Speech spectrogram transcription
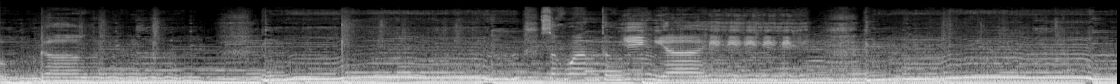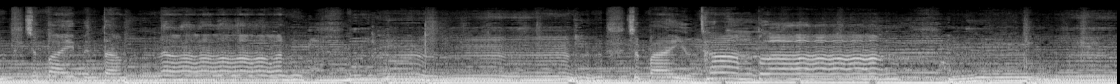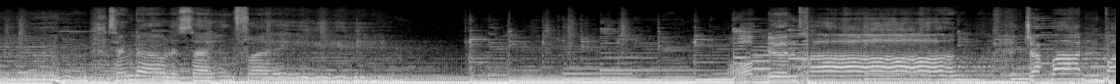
ด่งดัง สักวันต้องยิ่งใหญ่จะไปเป็นตำนานจะไปอยู่ท่ามกลางแสงดาวและแสงไฟ เดินทาง จากบ้านไป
